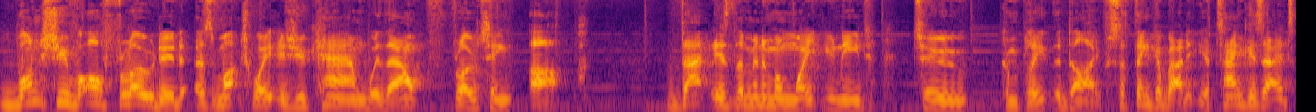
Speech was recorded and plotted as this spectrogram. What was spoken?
Once you've offloaded as much weight as you can without floating up, that is the minimum weight you need to complete the dive. So think about it. Your tank is at its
